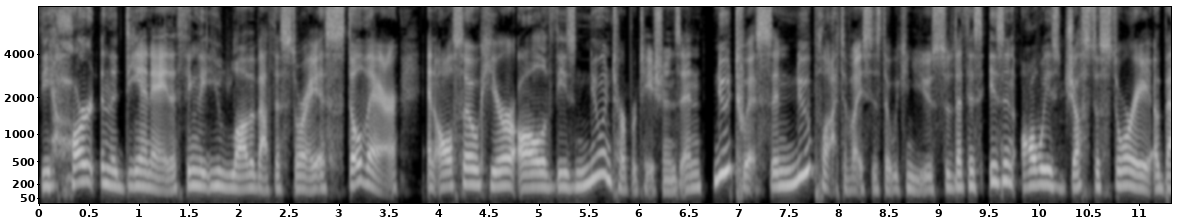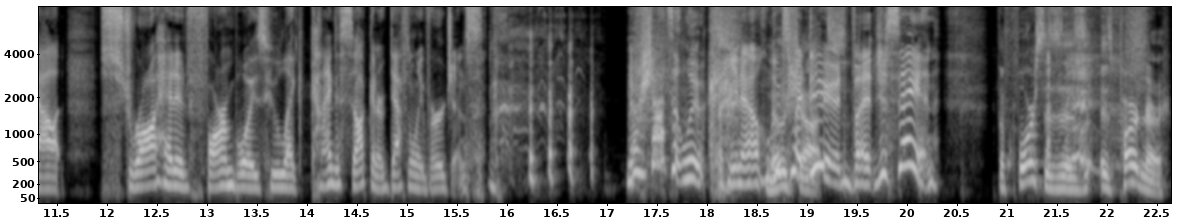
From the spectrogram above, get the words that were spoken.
the heart and the DNA, the thing that you love about this story, is still there. And also, here are all of these new interpretations and new twists and new plot devices that we can use so that this isn't always just a story about straw headed farm boys who like kind of suck and are definitely virgins. no shots at Luke, you know? No Luke's my dude, but just saying. The Force is his, his partner.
